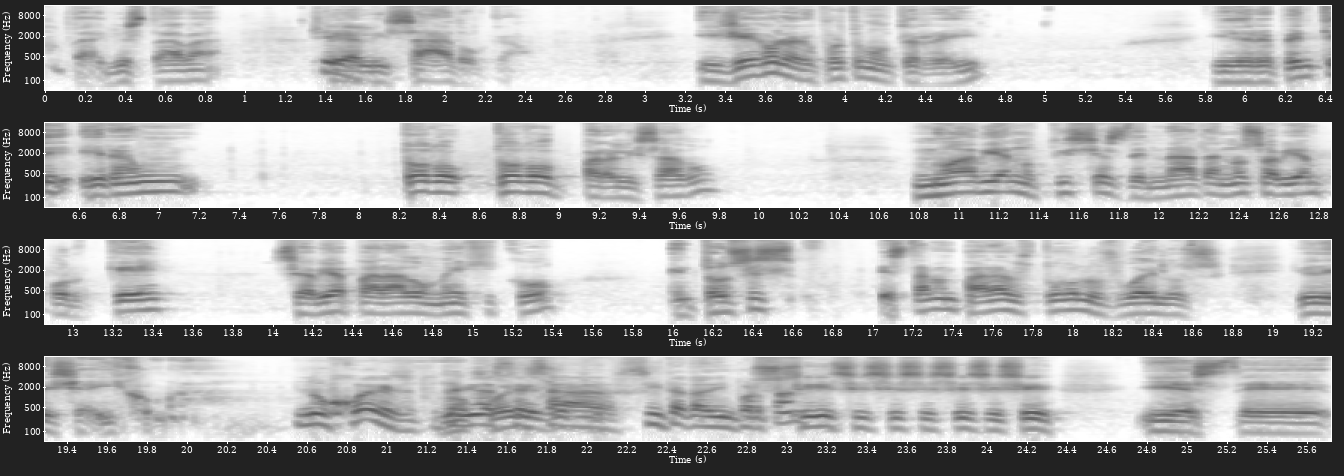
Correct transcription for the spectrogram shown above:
Puta, yo estaba realizado, cabrón. Y llego al aeropuerto de Monterrey y de repente era un todo, todo paralizado. No había noticias de nada, no sabían por qué se había parado México. Entonces estaban parados todos los vuelos. Yo decía, hijo, mano. No juegues, tú No tenías juegues, esa yo- cita tan importante. Sí, sí, sí, sí, sí, sí, sí. Y este,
